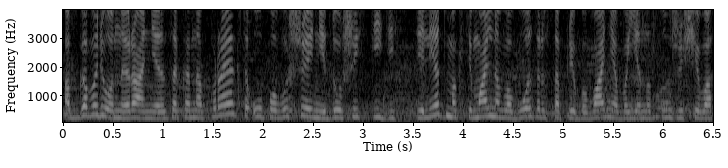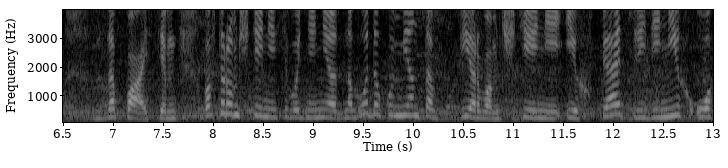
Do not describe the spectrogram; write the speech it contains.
обговоренный ранее законопроект о повышении до 60 лет максимального возраста пребывания военнослужащего в запасе. Во втором чтении сегодня ни одного документа, в первом чтении их пять. Среди них о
